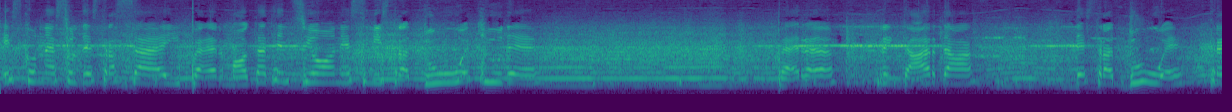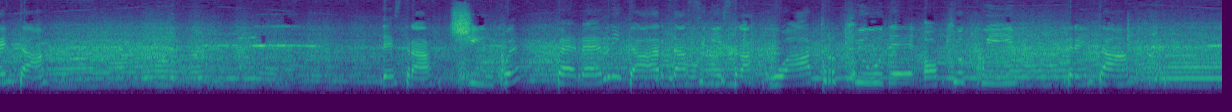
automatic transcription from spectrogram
E sconnesso il destra 6 per molta attenzione sinistra 2 chiude per ritarda. Destra 2 30 destra 5 per ritarda. Sinistra 4 chiude. Occhio qui 30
